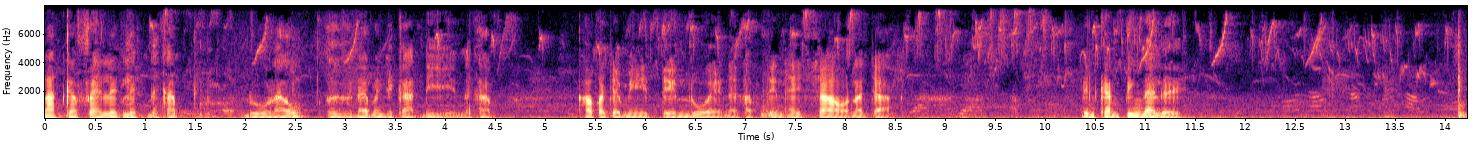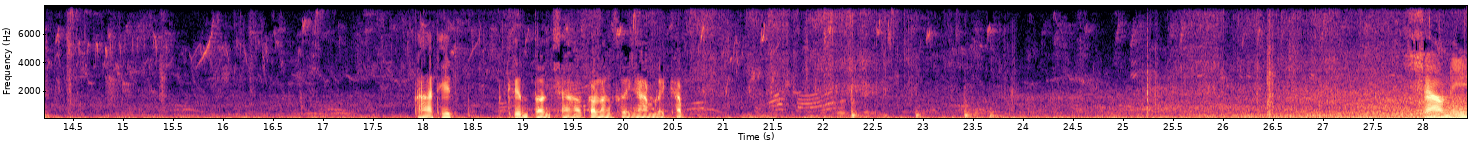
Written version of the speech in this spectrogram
ร้านกาแฟเล็ก ๆ นะครับ ดูแล้ว เออ ได้บรร ยากาศดีนะครับเขาก็จะมีเต็นท์ด้วยนะครับ เต็นท์ให้เช่าน่าจะ เป็นแคมปิ้งได้เลยพระอาทิตย์ขึ้นตอนเช้ากำลังสวยงามเลยครับเช้านี้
